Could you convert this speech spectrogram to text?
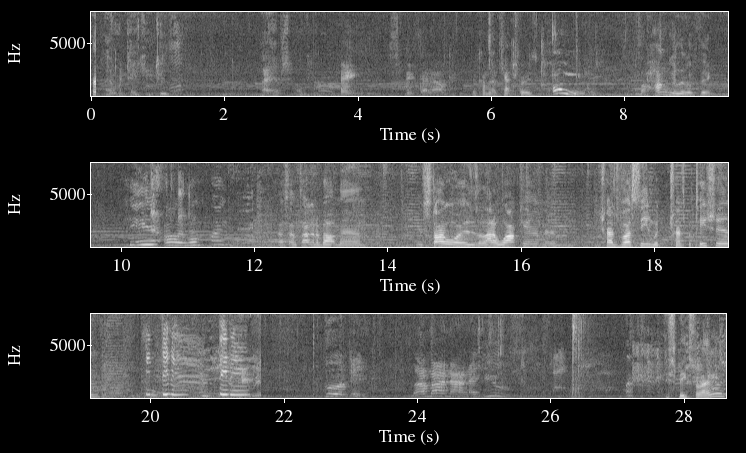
I would take you to them. I have spoken. Hey, spit that out. They're coming at catchphrase. Oh! It's a hungry little thing. He ate it all in one bite. That's what I'm talking about, man. In Star Wars, there's a lot of walking and traversing with transportation. Good day. La mana you. He speaks the language?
